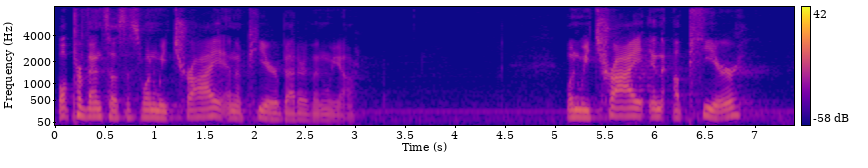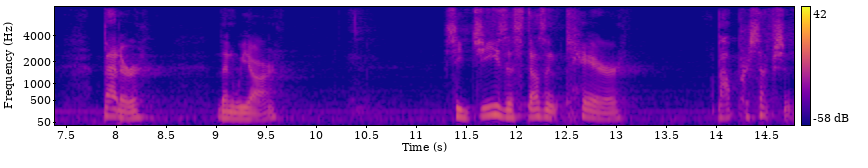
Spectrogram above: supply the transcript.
What prevents us is when we try and appear better than we are. When we try and appear better than we are. See, Jesus doesn't care about perception.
